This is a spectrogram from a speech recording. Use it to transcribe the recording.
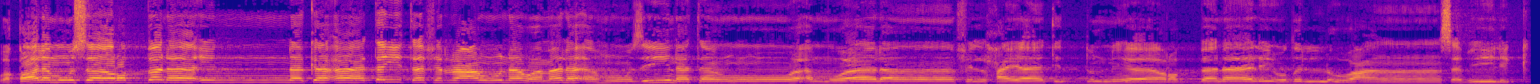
وقال موسى ربنا إنك آتيت فرعون وملأه زينة وأموالا في الحياة الدنيا ربنا ليضلوا عن سبيلك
